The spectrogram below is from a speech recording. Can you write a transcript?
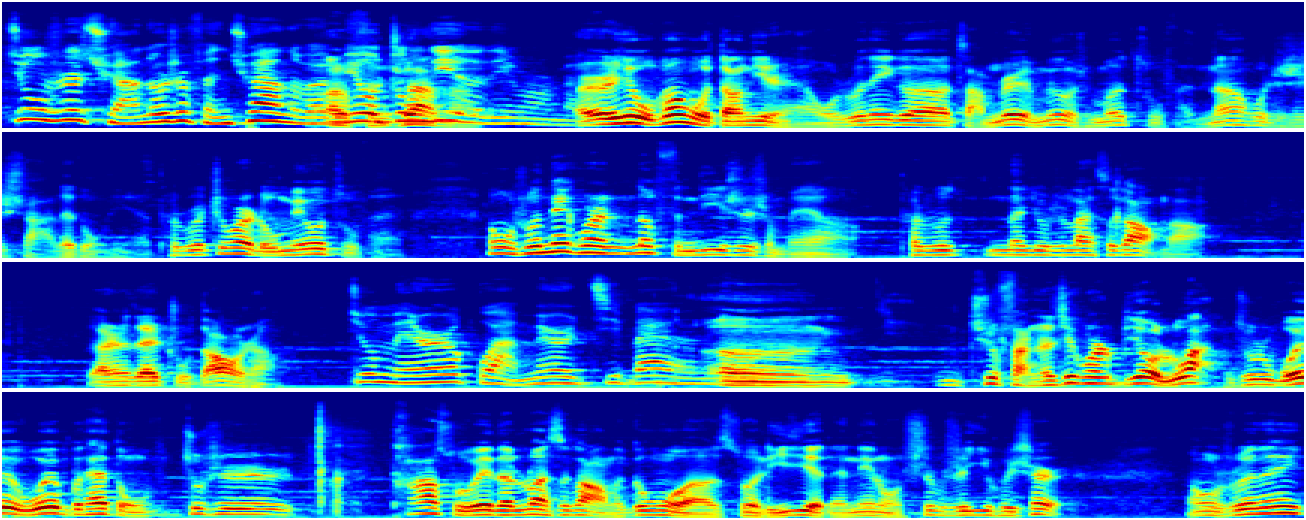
就是全都是坟圈子呗，啊没有种地的地方呗。而且我问过当地人，我说那个咱们这儿有没有什么祖坟呐，或者是啥的东西？他说这块儿都没有祖坟。然后我说那块儿那坟地是什么呀？他说那就是烂死岗子，但是在主道上。就没人管，没人祭拜的那种。嗯，就反正这块儿比较乱，就是我也我也不太懂，就是他所谓的乱死岗子跟我所理解的那种是不是一回事儿？然后我说那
